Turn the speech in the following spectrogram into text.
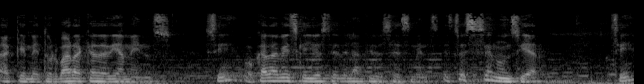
a que me turbara cada día menos, ¿sí? O cada vez que yo esté delante de ustedes menos. Esto es enunciar, ¿sí?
